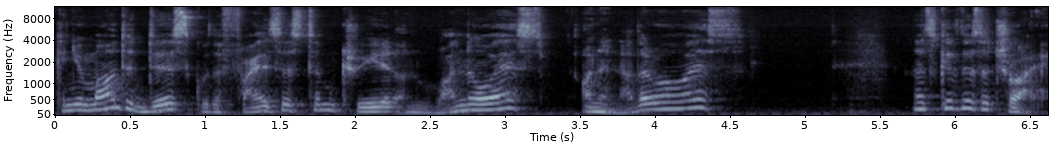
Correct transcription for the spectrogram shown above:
can you mount a disk with a file system created on one OS on another OS? Let's give this a try.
